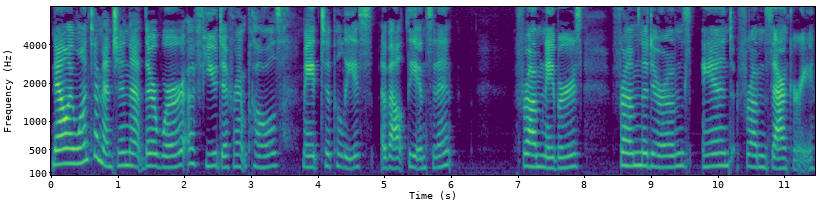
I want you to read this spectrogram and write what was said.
Now, I want to mention that there were a few different calls made to police about the incident from neighbors, from the Durhams, and from Zachary.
